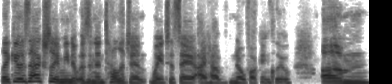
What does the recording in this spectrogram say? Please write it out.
Like it was actually, I mean, it was an intelligent way to say, I have no fucking clue. Um,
